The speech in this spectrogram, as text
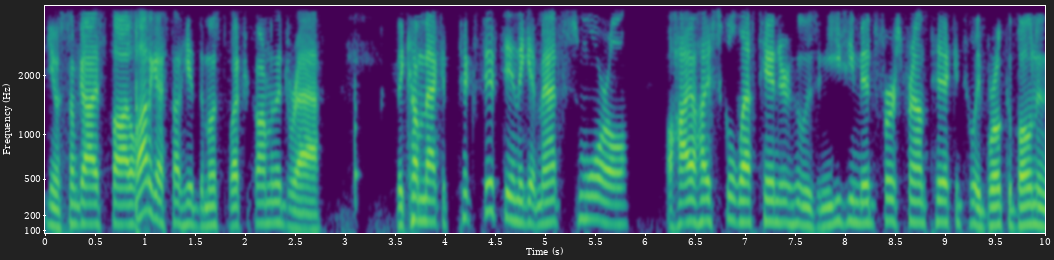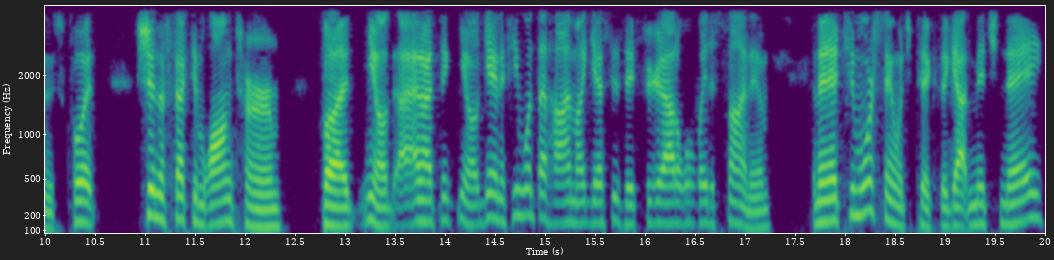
you know, some guys thought, a lot of guys thought he had the most electric arm in the draft. They come back at pick 50 and they get Matt Smoral, Ohio high school left-hander who was an easy mid-first round pick until he broke a bone in his foot. Shouldn't affect him long term, But you know, and I think you know, again, if he went that high, my guess is they figured out a way to sign him. And they had two more sandwich picks. They got Mitch Nay,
